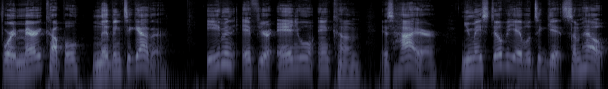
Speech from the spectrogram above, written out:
for a married couple living together. Even if your annual income is higher, you may still be able to get some help.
